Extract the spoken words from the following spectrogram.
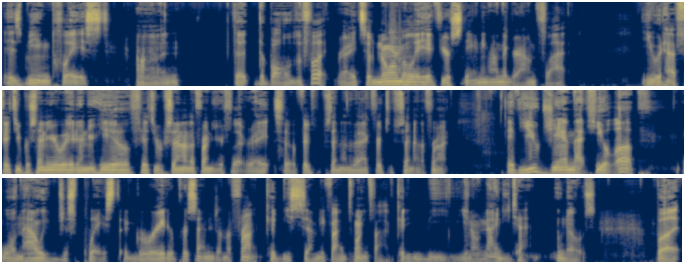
is being placed on the, the ball of the foot, right? So normally if you're standing on the ground flat, you would have 50% of your weight on your heel, 50% on the front of your foot, right? So 50% on the back, 50% on the front. If you jam that heel up, well, now we've just placed a greater percentage on the front. Could be 75 25, could even be, you know, 90 10, who knows? But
